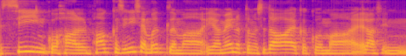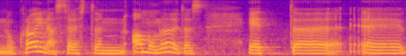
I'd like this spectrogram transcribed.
siinkohal ma hakkasin ise mõtlema ja meenutama seda aega, kui ma elasin Ukrainas, sellest on ammu möödas, et äh,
